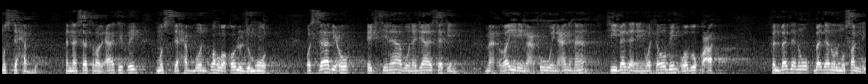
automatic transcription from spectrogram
مستحب. أن ستر العاتق مستحب وهو قول الجمهور. والسابع اجتناب نجاسة غير معفو عنها في بدن وثوب وبقعة. فالبدن بدن المصلي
